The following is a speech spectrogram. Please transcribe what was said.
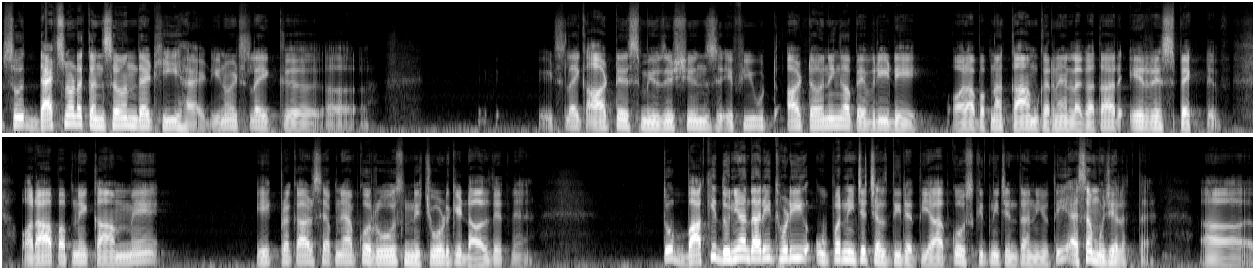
So that's not a concern that he had you know it's like it's like artist musicians if you are turning up every day और आप अपना काम कर रहे हैं लगातार इरिस्पेक्टिव और आप अपने काम में एक प्रकार से अपने आप को रोज़ निचोड़ के डाल देते हैं। तो बाकी दुनियादारी थोड़ी ऊपर नीचे चलती रहती है आपको उसकी इतनी चिंता नहीं होती ऐसा मुझे लगता है। आ,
